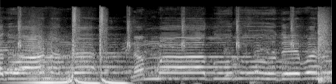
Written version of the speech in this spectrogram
ಅದು ಆನಂದ, ನಮ್ಮ ಗುರು ದೇವನು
